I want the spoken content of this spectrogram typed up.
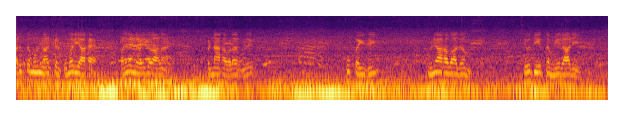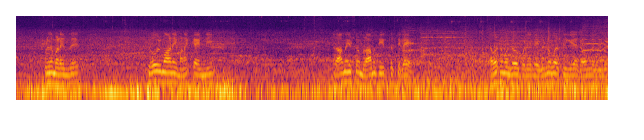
அடுத்த மூணு நாட்கள் குமரியாக பன்னிரெண்டு வயதான பெண்ணாக வளர்ந்து பூப்பெய்தி புண்ணியாகவாதம் சிவதீர்த்தம் நீராடி புனிதமடைந்து சிவபெருமானை மணக்க எண்ணி ராமேஸ்வரம் ராமதீர்த்தத்திலே தவச மண்டபப்படியிலே வில்லுமரத்திரிகை தவம் இருந்து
